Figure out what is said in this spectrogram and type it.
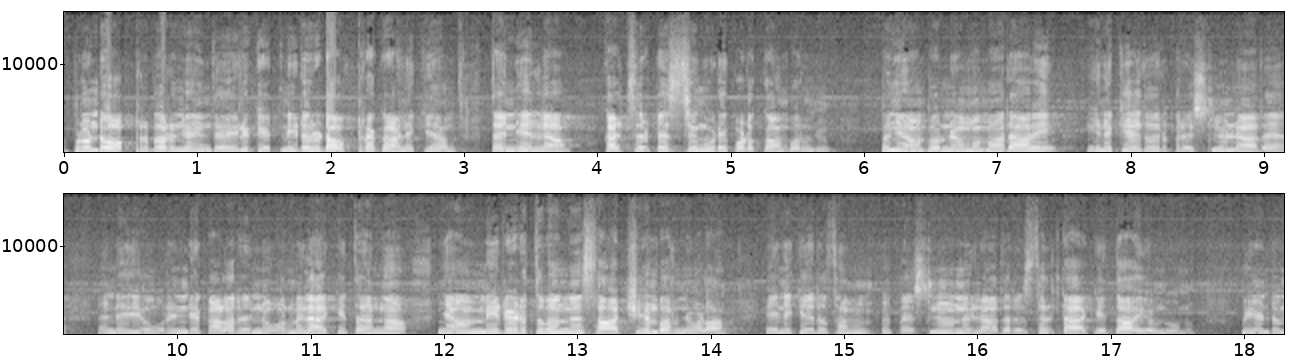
അപ്പോഴും ഡോക്ടർ പറഞ്ഞു എന്തായാലും കിഡ്നിയുടെ ഒരു ഡോക്ടറെ കാണിക്കാം. തന്നെയല്ല കൾച്ചർ ടെസ്റ്റും കൂടി കൊടുക്കാൻ പറഞ്ഞു. അപ്പം ഞാൻ പറഞ്ഞു അമ്മ മാതാവേ എനിക്കേതൊരു പ്രശ്നമില്ലാതെ എന്റെ യൂറിന്റെ കളർ നോർമലാക്കി തന്ന ഞാൻ അമ്മയുടെ അടുത്ത് വന്ന് സാക്ഷ്യം പറഞ്ഞോളാം. എനിക്കിത് സം പ്രശ്നമൊന്നുമില്ലാതെ റിസൾട്ട് ആക്കി തായോ എന്ന് തോന്നുന്നു. വീണ്ടും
